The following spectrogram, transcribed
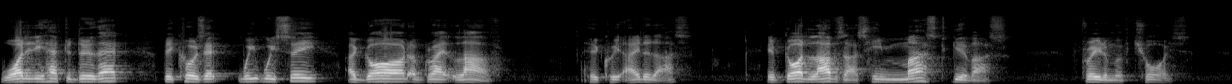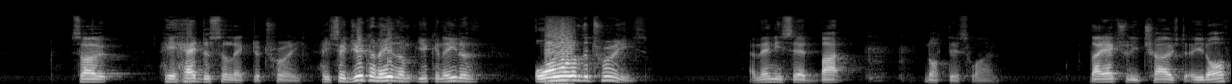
Why did he have to do that? Because it, we, we see a God of great love who created us. If God loves us, he must give us freedom of choice. So he had to select a tree. He said, You can eat them, you can eat of all of the trees. And then he said, But not this one. They actually chose to eat off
